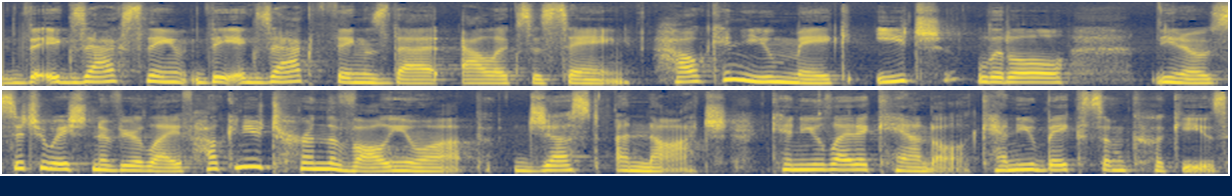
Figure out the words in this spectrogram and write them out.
the exact same the exact things that Alex is saying. How can you make each little, you know, situation of your life, how can you turn the volume up just a notch? Can you light a candle? Can you bake some cookies?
